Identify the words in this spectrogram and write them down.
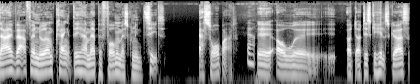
Der er i hvert fald noget omkring det her med at performe maskulinitet er sårbart. Ja. Øh, og, øh, og, og det skal helst gøres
